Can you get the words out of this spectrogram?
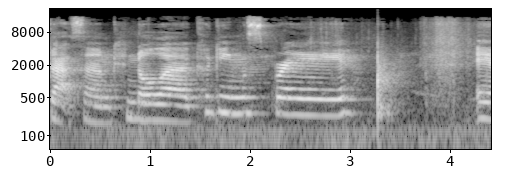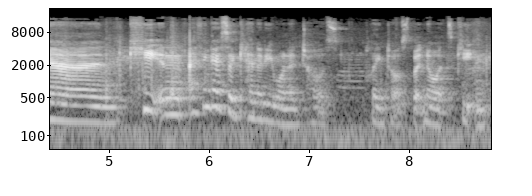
got some canola cooking spray and Keaton, I think I said Kennedy wanted toast, plain toast, but no, it's Keaton.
